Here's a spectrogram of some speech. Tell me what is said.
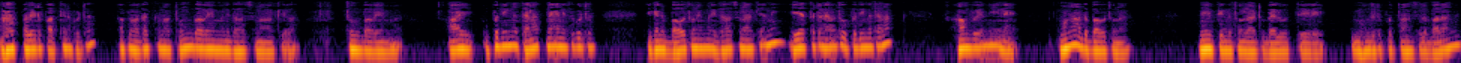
අරහත් ඵලයටපත් වෙනකොට අපි මතක් කරනවා තුන් භවයෙන්ම නිදහස් වුණා කියලා. තුන් භවයෙන්ම ආයි උපදින්න තැනක් නැහැ නේද එතකොට? ඒ කියන්නේ භව තුනෙන්ම නිදහස් වුණා කියන්නේ ඒ ඇත්තට නැවත උපදින්න තැනක් හම්බ වෙන්නේ නැහැ. මොනවාද භව තුන? මේ පින්න තුනලාට බැලුවොත් තේරෙයි. හොඳට පොත්හාන්සලා බලන්න.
